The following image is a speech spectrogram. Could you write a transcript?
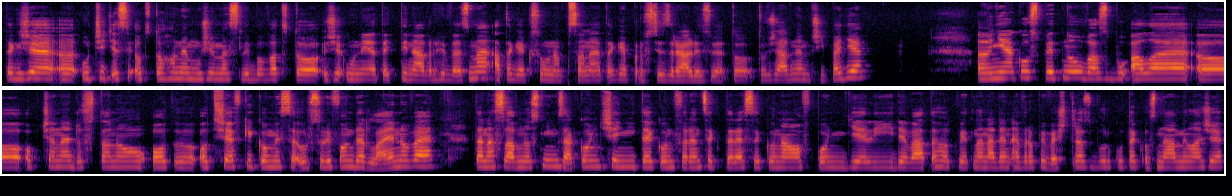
Takže uh, určitě si od toho nemůžeme slibovat to, že Unie teď ty návrhy vezme a tak, jak jsou napsané, tak je prostě zrealizuje. To, to v žádném případě. Uh, nějakou zpětnou vazbu ale uh, občané dostanou od, uh, od šéfky komise Ursuly von der Leyenové, ta na slavnostním zakončení té konference, které se konalo v pondělí 9. května na Den Evropy ve Štrasburku, tak oznámila, že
